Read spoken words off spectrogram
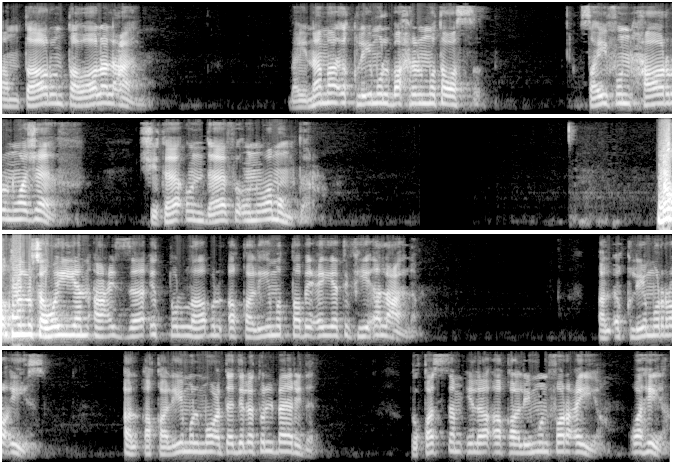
أمطار طوال العام. بينما إقليم البحر المتوسط صيف حار وجاف شتاء دافئ وممطر. نكمل سويا أعزائي الطلاب الأقاليم الطبيعية في العالم. الإقليم الرئيس الأقاليم المعتدلة الباردة تقسم إلى أقاليم فرعية وهي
